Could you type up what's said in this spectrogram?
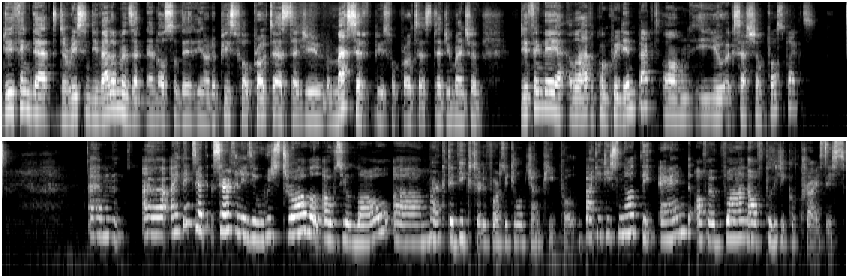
do you think that the recent developments and, and also the you know the peaceful protests that you the massive peaceful protests that you mentioned, do you think they will have a concrete impact on EU accession prospects? Um, uh, I think that certainly the withdrawal of the law uh, marked a victory for the Georgian people, but it is not the end of a one-off political crisis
